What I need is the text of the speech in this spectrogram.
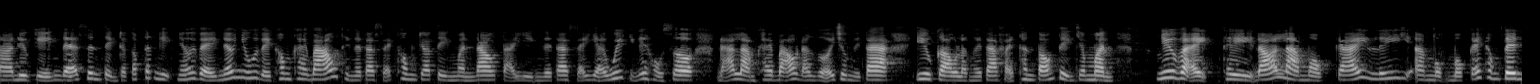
à, điều kiện để xin tiền trợ cấp thất nghiệp nhớ quý vị. Nếu như quý vị không khai báo thì người ta sẽ không cho tiền mình đâu tại vì người ta sẽ giải quyết những cái hồ sơ đã làm khai báo đã gửi cho người ta, yêu cầu là người ta phải thanh toán tiền cho mình. Như vậy thì đó là một cái lý à, một một cái thông tin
